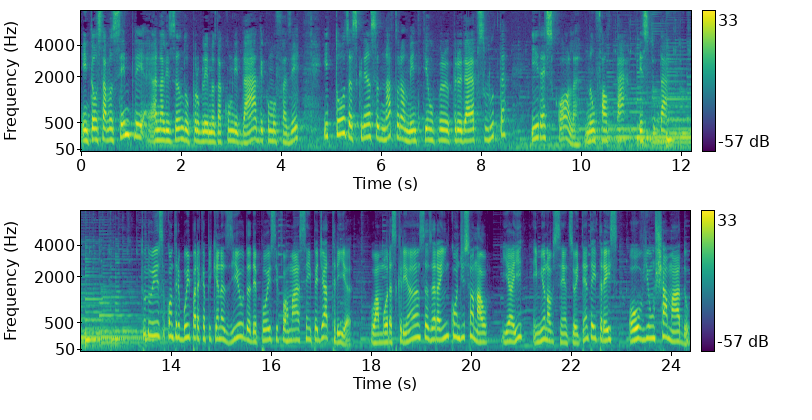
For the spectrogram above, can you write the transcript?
Então, estavam sempre analisando problemas da comunidade, como fazer, e todas as crianças, naturalmente, tinham prioridade absoluta ir à escola, não faltar, estudar. Tudo isso contribui para que a pequena Zilda depois se formasse em pediatria. O amor às crianças era incondicional. E aí, em 1983, houve um chamado,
